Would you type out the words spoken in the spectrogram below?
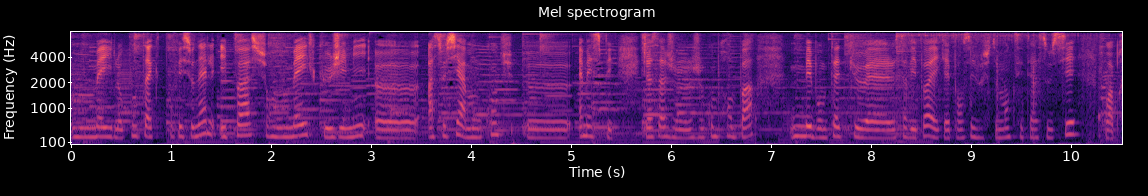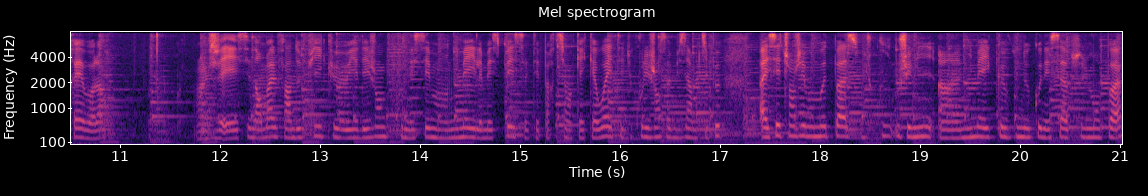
mon mail contact professionnel et pas sur mon mail que j'ai mis associé à mon compte MSP. Déjà ça je, je comprends pas, mais bon peut-être qu'elle savait pas et qu'elle pensait justement que c'était associé. Bon après voilà, c'est normal, enfin depuis qu'il y a des gens qui connaissaient mon email MSP, c'était parti en cacahuète et du coup les gens s'amusaient un petit peu à essayer de changer mon mot de passe. Du coup j'ai mis un email que vous ne connaissez absolument pas,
